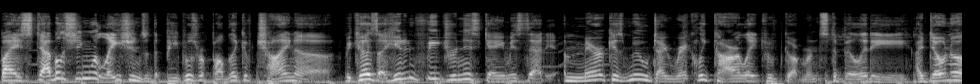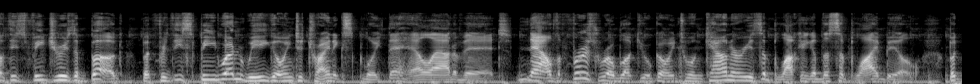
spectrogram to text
by establishing relations with the People's Republic of China. Because a hidden feature in this game is that America's mood directly correlates with government stability. I don't know if this feature is a bug, but for this speedrun, we're going to try and exploit the hell out of it. Now, the first roadblock you're going to encounter is the blocking of the supply bill, but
